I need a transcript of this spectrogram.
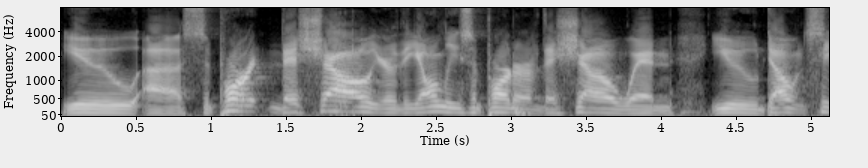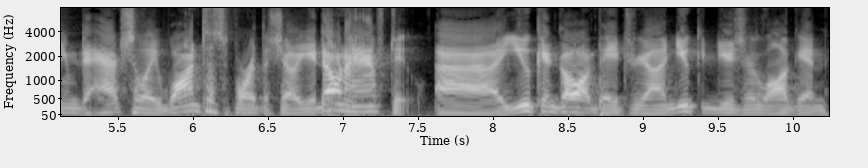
you uh, support this show. You're the only supporter of this show when you don't seem to actually want to support the show. You don't have to. Uh, you can go on Patreon. You can use your login.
